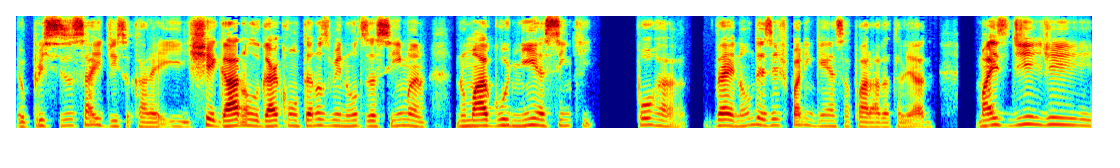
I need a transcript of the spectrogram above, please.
eu preciso sair disso, cara", e chegar no lugar contando os minutos, assim, mano, numa agonia, assim, que, porra, velho, não desejo pra ninguém essa parada, tá ligado. Mas de de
